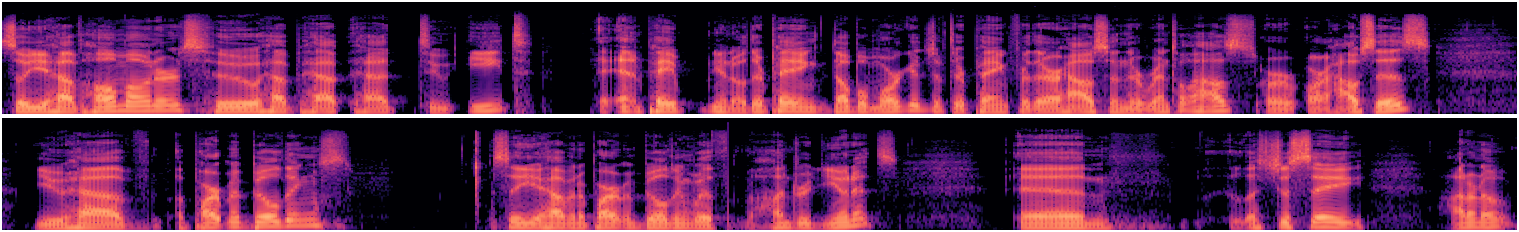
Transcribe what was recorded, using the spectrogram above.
so you have homeowners who have, had to eat and pay, you know, they're paying double mortgage if they're paying for their house and their rental house or, or houses. You have apartment buildings. Say you have an apartment building with 100 units, and let's just say, I don't know,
